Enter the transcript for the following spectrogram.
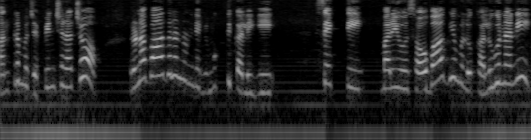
మంత్రము జపించినచో రుణబాధల నుండి విముక్తి కలిగి శక్తి మరియు సౌభాగ్యములు కలుగునని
